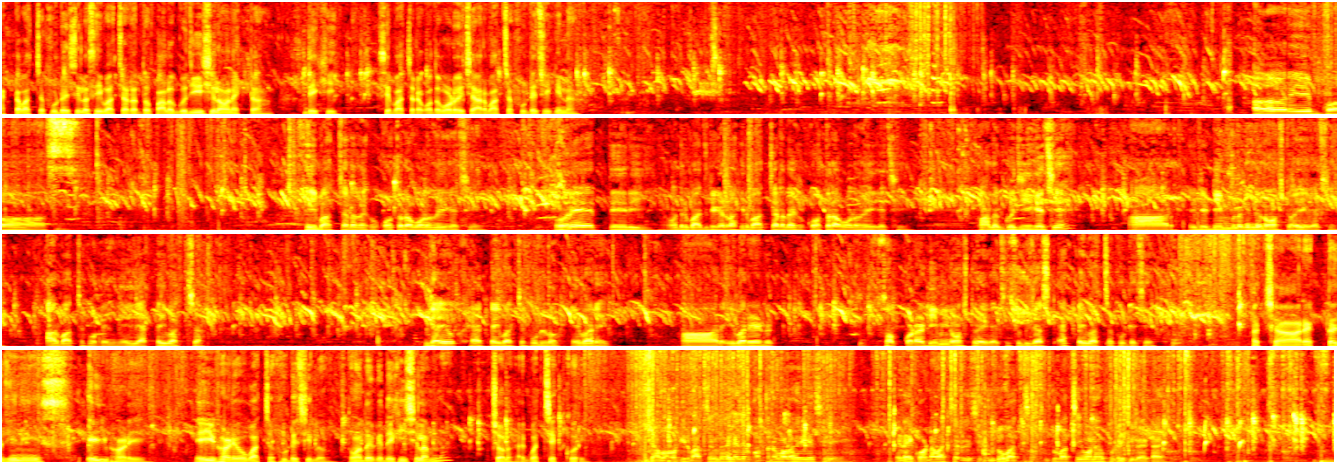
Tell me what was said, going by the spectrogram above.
একটা বাচ্চা ফুটেছিল সেই বাচ্চাটা তো পালক গজিয়েছিল অনেকটা। দেখি সে বাচ্চাটা কত বড় হয়েছে আর বাচ্চা ফুটেছে কিনা। আরে বাস। এই বাচ্চাটা দেখো, কতটা বড় হয়ে গেছে। ওরে তেরি, আমাদের বাজরিকার পাখির বাচ্চাটা দেখো, কতটা বড় হয়ে গেছে। পালক গজিয়ে গেছে, আর এই যে ডিমগুলো কিন্তু নষ্ট হয়ে গেছে, আর বাচ্চা ফোটেনি, এই একটাই বাচ্চা। যাই হোক, একটাই বাচ্চা ফুটলো এবারে, আর এবারের সব কটা ডিমই নষ্ট হয়ে গেছে, শুধু জাস্ট একটাই বাচ্চা ফুটেছে। আচ্ছা আর একটা জিনিস, এই ভাঁড়ে এই ভাঁড়েও বাচ্চা ফুটেছিল। তোমাদেরকে দেখিয়েছিলাম না? চলো একবার চেক করি। জামা পাখির বাচ্চাগুলো দেখেছ? কতটা বড় হয়ে গেছে? এটাই কটা বাচ্চা রয়েছে? দুটো বাচ্চা। দুটো বাচ্চাই মনে হয় ফুটেছিল এটায়।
